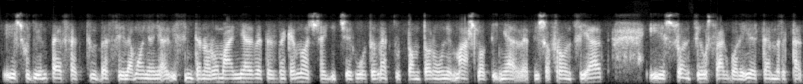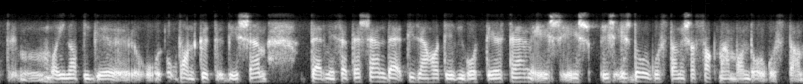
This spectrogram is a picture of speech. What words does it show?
és hogy én perfektül beszélem anyanyelvi szinten a román nyelvet, ez nekem nagy segítség volt, hogy meg tudtam tanulni más latin nyelvet is, a franciát, és Franciaországban éltem, tehát mai napig e, van kötődésem, természetesen, de 16 évig ott éltem, és, és, és, és dolgoztam, és a szakmámban dolgoztam.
